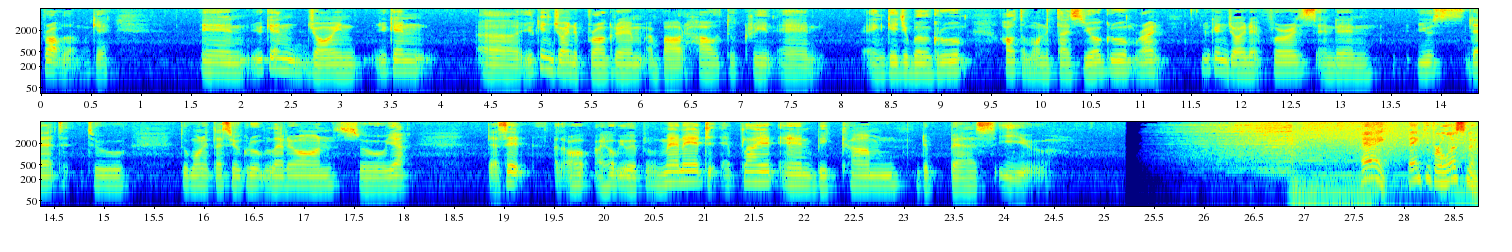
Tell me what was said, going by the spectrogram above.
problem. Okay, and you can join. You can uh, you can join the program about how to create an engageable group, how to monetize your group. Right, you can join that first, and then use that to to monetize your group later on. So yeah, that's it. I hope you implement it, apply it, and become the best you. Hey, thank you for listening.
